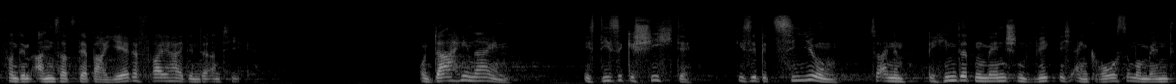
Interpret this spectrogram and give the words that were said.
von dem Ansatz der Barrierefreiheit in der Antike. Und da hinein ist diese Geschichte, diese Beziehung zu einem behinderten Menschen wirklich ein großer Moment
